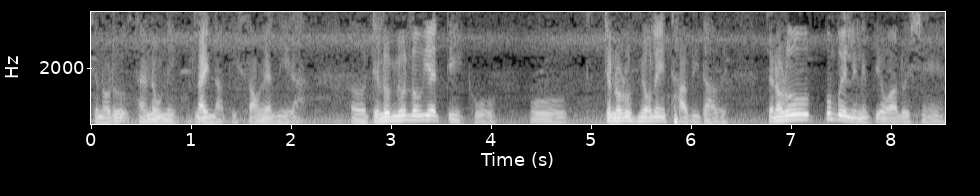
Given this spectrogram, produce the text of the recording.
ကျွန်တော်တို့စံနှုန်းတွေကိုလိုက်နာပြီးဆောင်ရွက်နေတာဟိုဒီလိုမျိုးလုပ်ရက်တွေကိုဟို ကျွန်တော်တို့မျှော်လင့်ထားပြီးသားပဲကျွန်တော်တို့ပွင့်ပွင့်လင်းလင်းပြောရလို့ရှိရင်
